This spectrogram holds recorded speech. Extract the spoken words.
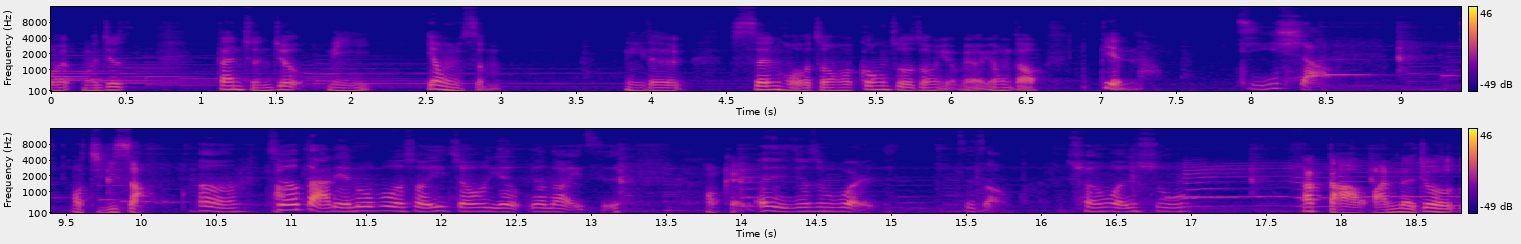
我我们就单纯就你用什么，你的生活中或工作中有没有用到电脑？极少。哦，极少。嗯，只有打联络簿的时候，一周用用到一次。OK。而且就是 Word 这种纯文书。那打完了就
